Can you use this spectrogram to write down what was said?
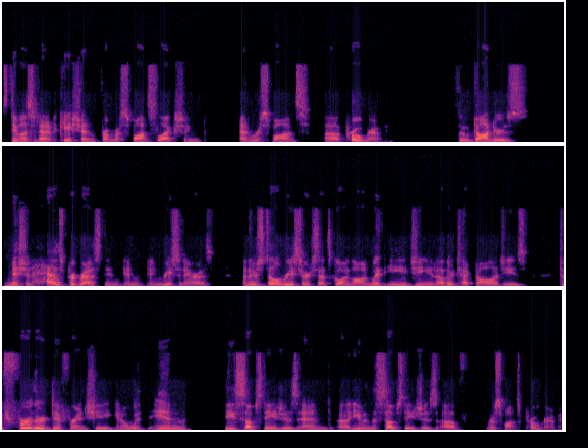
stimulus identification from response selection and response uh, programming. So Donders' mission has progressed in, in, in recent eras, and there's still research that's going on with EEG and other technologies to further differentiate, you know, within these substages and uh, even the substages of response programming.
